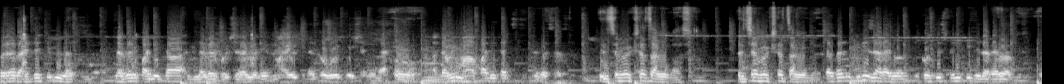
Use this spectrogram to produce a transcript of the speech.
बरं राज्यातील न- नगरपालिका नगर परिषदेमध्ये महायुतीला गवळ आहे हो. आगामी महापालिकाचं चित्र कसं असेल? त्याच्यापेक्षा चांगलं असं त्याच्यापेक्षा चांगलं साधारण किती जागा? एकोणतीस पैकी किती जागा आहेत?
